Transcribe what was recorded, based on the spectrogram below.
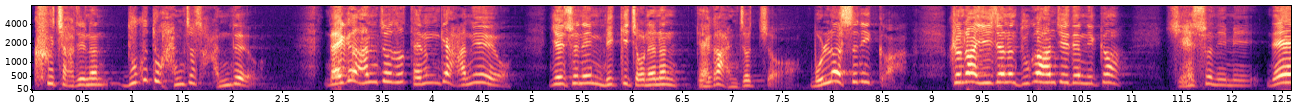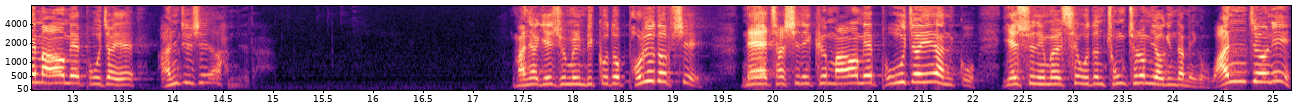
그 자리는 누구도 앉아서 안 돼요. 내가 앉아서 되는 게 아니에요. 예수님 믿기 전에는 내가 앉았죠. 몰랐으니까. 그러나 이제는 누가 앉아야 됩니까? 예수님이 내 마음의 보좌에 앉으셔야 합니다. 만약 예수님을 믿고도 버릇없이 내 자신이 그 마음의 보좌에 앉고 예수님을 세우던 종처럼 여긴다면 이거 완전히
